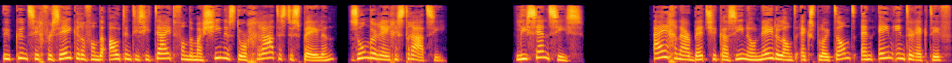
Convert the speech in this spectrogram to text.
U kunt zich verzekeren van de authenticiteit van de machines door gratis te spelen, zonder registratie. Licenties. Eigenaar Betje Casino Nederland Exploitant en 1 Interactive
